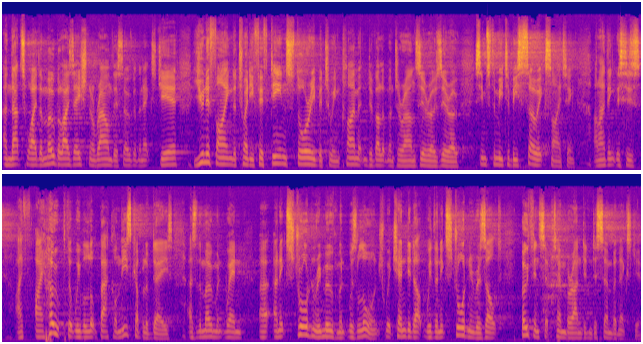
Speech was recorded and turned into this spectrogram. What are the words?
and that's why the mobilization around this over the next year, unifying the 2015 story between climate and development around zero zero, seems to me to be so exciting. And I think this is, I, I hope that we will look back on these couple of days as the moment when uh, an extraordinary movement was launched, which ended up with an extraordinary result both in September and in December next year.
